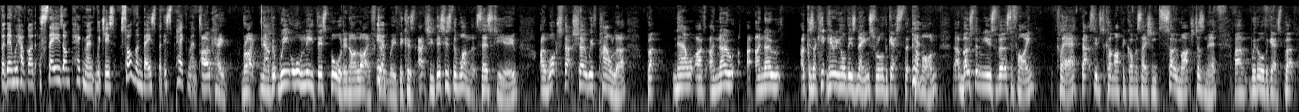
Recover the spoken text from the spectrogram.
but then we have got a StazOn pigment, which is solvent based, but it's pigment. Okay, right. Now that we all need this board in our life, don't Yeah. we? Because actually, this is the one that says to you, "I watched that show with Paula, but now I've, I know, I, I know." Because I keep hearing all these names for all the guests that come Yeah. on. Uh, most of them use Versafine, Clair. That seems to come up in conversation so much, doesn't it, um, with all the guests? But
